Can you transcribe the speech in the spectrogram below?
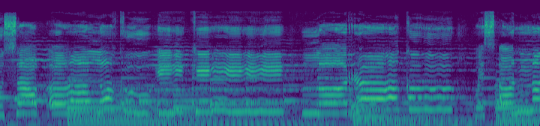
Sap Allahku iki loraku wis ana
